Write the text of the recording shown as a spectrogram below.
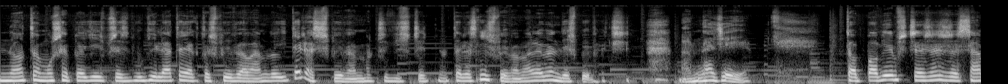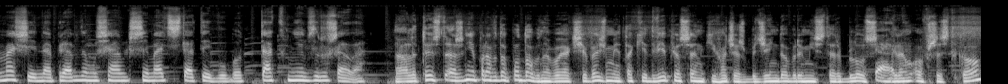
No to muszę powiedzieć, przez długie lata jak to śpiewałam, no i teraz śpiewam oczywiście, no teraz nie śpiewam, ale będę śpiewać. Mam nadzieję. To powiem szczerze, że sama się naprawdę musiałam trzymać statywu, bo tak mnie wzruszała. No, ale to jest aż nieprawdopodobne, bo jak się weźmie takie dwie piosenki, chociażby Dzień dobry Mister Blues Tak. i Gram o wszystko,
